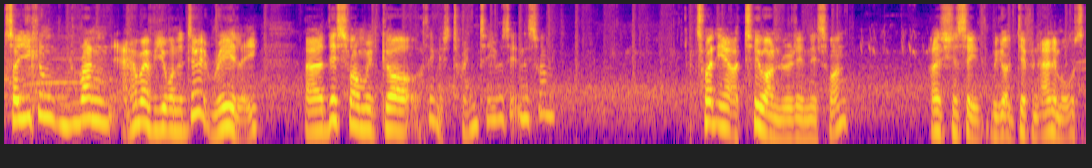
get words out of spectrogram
So you can run however you want to do it, really. Uh, this one we've got, I think it's 20, was it in this one? 20 out of 200 in this one. As you can see, we've got different animals.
